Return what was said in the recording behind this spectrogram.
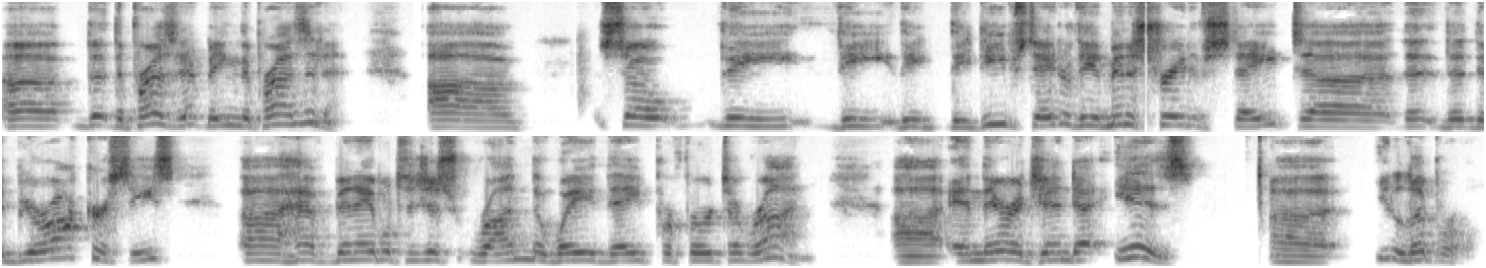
uh, the, the president being the president. Uh, so the, the the the deep state or the administrative state, uh, the, the, the bureaucracies uh, have been able to just run the way they prefer to run, uh, and their agenda is uh, liberal.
